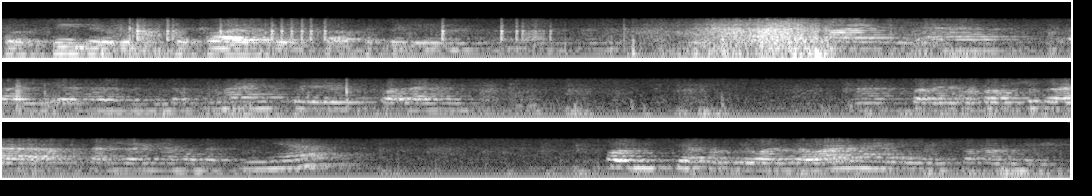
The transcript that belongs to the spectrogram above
procedure with the psychiatrist started again. Pani tutaj dokumenty, składają, składają fałszywe oskarżenia wobec mnie. Policja podjęła działania i umieszczono mnie.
